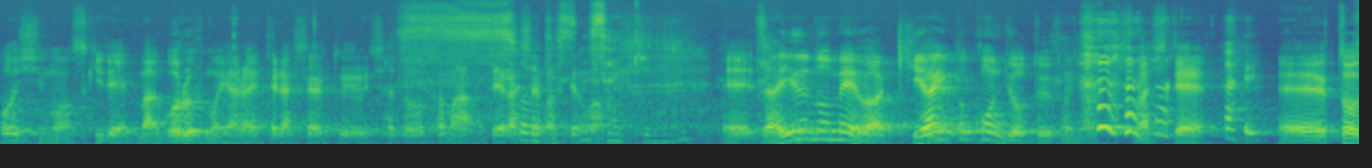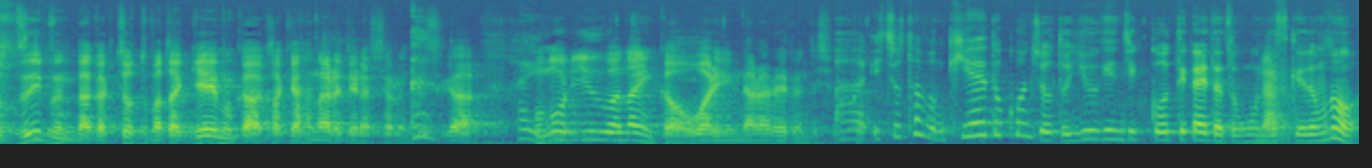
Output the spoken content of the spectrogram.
美味しいもの好きで、まあ、ゴルフもやられてらっしゃるという社長様でいらっしゃいますけども、ねえー座右の銘は気合と根性というふうにお聞きしまして、はい。えーと随分なんかちょっとまたゲームからかけ離れていらっしゃるんですが、はい。この理由は何かおありになられるんでしょうか？あ一応多分気合と根性と有言実行って書いたと思うんですけども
